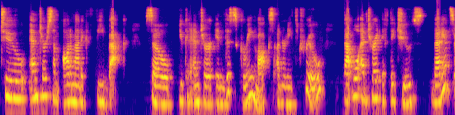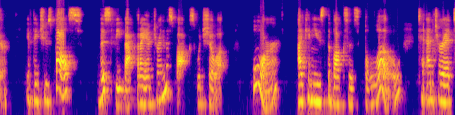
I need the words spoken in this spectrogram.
to enter some automatic feedback. So you can enter in this green box underneath true. That will enter it if they choose that answer. If they choose false, this feedback that I enter in this box would show up. Or I can use the boxes below to enter it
